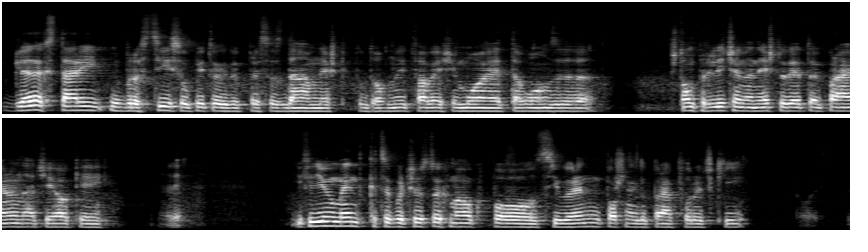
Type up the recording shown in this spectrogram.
гледах стари образци и се опитвах да пресъздавам нещо подобно и това беше моят талон за щом прилича на нещо, дето е правилно, значи е окей. Нали? И в един момент, като се почувствах малко по-сигурен, почнах да правя поръчки. Тоест,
